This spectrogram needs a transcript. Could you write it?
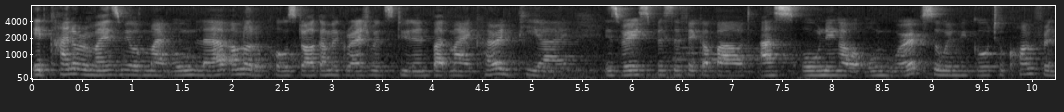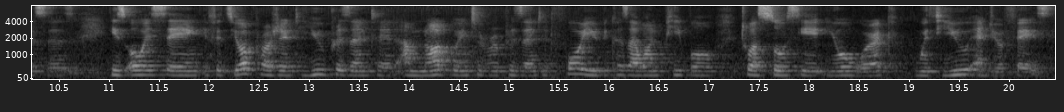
it kind of reminds me of my own lab. I'm not a postdoc, I'm a graduate student, but my current PI is very specific about us owning our own work. So when we go to conferences, he's always saying, if it's your project, you present it. I'm not going to represent it for you because I want people to associate your work with you and your face.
